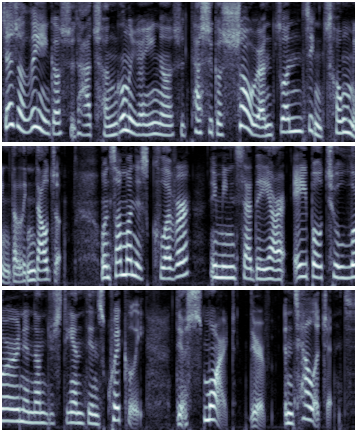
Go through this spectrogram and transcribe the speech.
接着，另一个使他成功的原因呢，是他是个受人尊敬、聪明的领导者。When someone is clever, it means that they are able to learn and understand things quickly. They're smart. They're intelligent.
